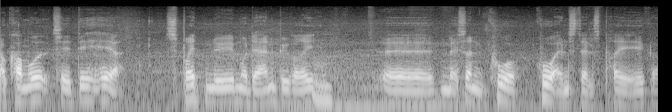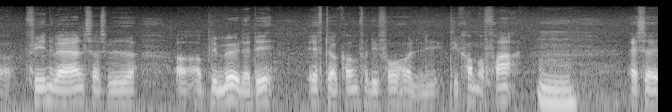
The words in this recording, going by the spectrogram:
at komme ud til det her sprit nye, moderne byggeri, mm. Øh, med sådan en kur, kuranstaltspræg, ikke? og fine værelser osv., og, og blive mødt af det, efter at komme fra de forhold, de, de kommer fra. Mm. Altså,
